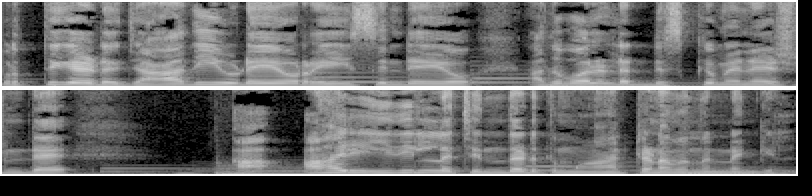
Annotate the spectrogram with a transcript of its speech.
വൃത്തികേട് ജാതിയുടെയോ റേസിന്റെയോ അതുപോലുള്ള ഡിസ്ക്രിമിനേഷന്റെ ആ രീതിയിലുള്ള ചിന്ത എടുത്ത് മാറ്റണമെന്നുണ്ടെങ്കിൽ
